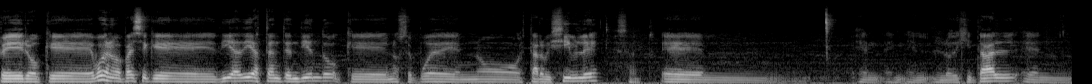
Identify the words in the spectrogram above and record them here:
pero que, bueno, me parece que día a día está entendiendo que no se puede no estar visible. Exacto. Em, en, lo digital, en,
